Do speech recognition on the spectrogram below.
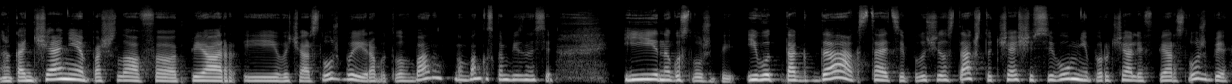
окончания пошла в пиар и в HR-службы, и работала в, банк, в банковском бизнесе и на госслужбе. И вот тогда, кстати, получилось так, что чаще всего мне поручали в пиар-службе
